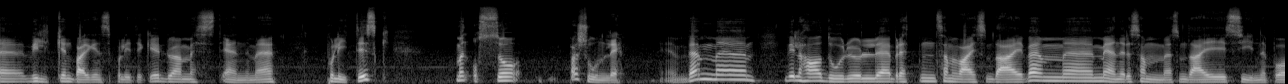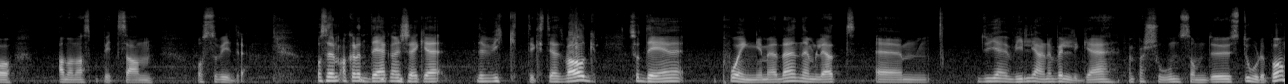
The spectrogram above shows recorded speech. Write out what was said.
eh, hvilken bergenspolitiker du er mest enig med politisk. Men også personlig. Hvem eh, vil ha dorullbretten samme vei som deg? Hvem eh, mener det samme som deg i synet på ananas på pizzaen, osv. Og selv om akkurat det er kanskje ikke det viktigste i et valg, så det poenget med det, nemlig at um, du vil gjerne velge en person som du stoler på,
